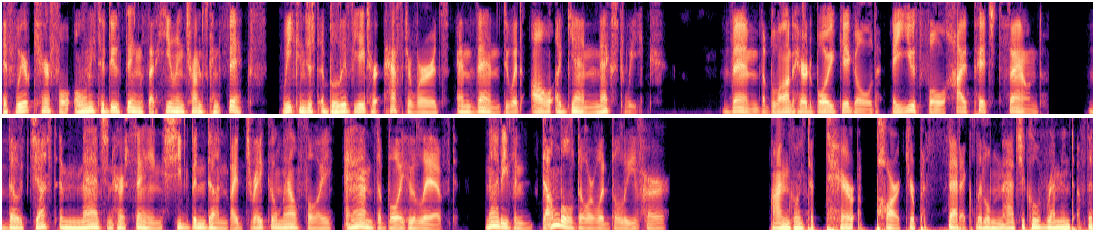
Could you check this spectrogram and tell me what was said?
If we're careful only to do things that healing charms can fix, we can just obliviate her afterwards and then do it all again next week. Then the blond haired boy giggled, a youthful, high pitched sound. Though just imagine her saying she'd been done by Draco Malfoy and the boy who lived. Not even Dumbledore would believe her. I'm going to tear apart your pathetic little magical remnant of the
